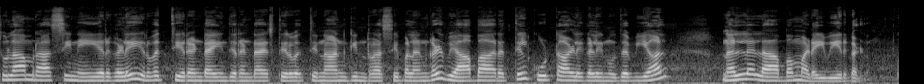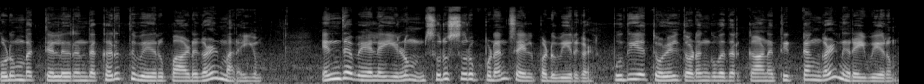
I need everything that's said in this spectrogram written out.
துலாம் ராசி நேயர்களே இருபத்தி இரண்டு ஐந்து இரண்டாயிரத்தி இருபத்தி நான்கின் ராசி பலன்கள் வியாபாரத்தில் கூட்டாளிகளின் உதவியால் நல்ல லாபம் அடைவீர்கள். குடும்பத்தில் இருந்த கருத்து வேறுபாடுகள் மறையும். எந்த வேலையிலும் சுறுசுறுப்புடன் செயல்படுவீர்கள். புதிய தொழில் தொடங்குவதற்கான திட்டங்கள் நிறைவேறும்.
